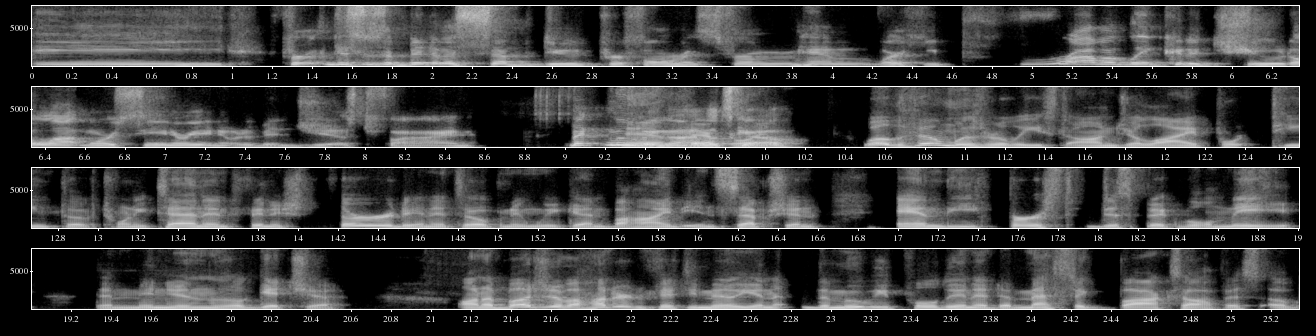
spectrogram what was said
E- for this is a bit of a subdued performance from him where he probably could have chewed a lot more scenery and it would have been just fine. But moving Yeah, on, let's go. Well, the film was released on July 14th of 2010 and finished third in its opening weekend behind Inception and the first Despicable Me. The minions will get you. On a budget of 150 million, the movie pulled in a domestic box office of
